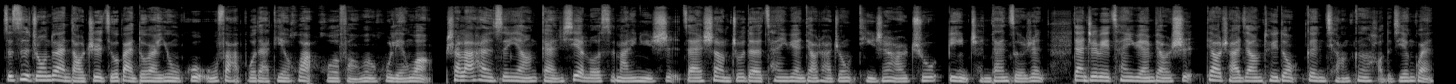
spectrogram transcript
此次中断导致九百多万用户无法拨打电话或访问互联网。莎拉·汉森杨感谢罗斯玛林女士在上周的参议院调查中挺身而出并承担责任，但这位参议员表示，调查将推动更强、更好的监管，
